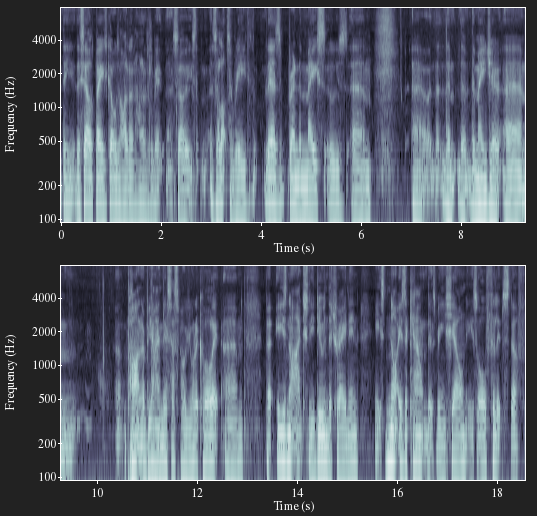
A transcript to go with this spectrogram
the, the sales page goes on and on a little bit, so there's a lot to read. There's Brendan Mace, who's um, uh, the, the, the major um, partner behind this, I suppose you want to call it. Um, but he's not actually doing the training. It's not his account that's being shown. It's all Philip's stuff.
